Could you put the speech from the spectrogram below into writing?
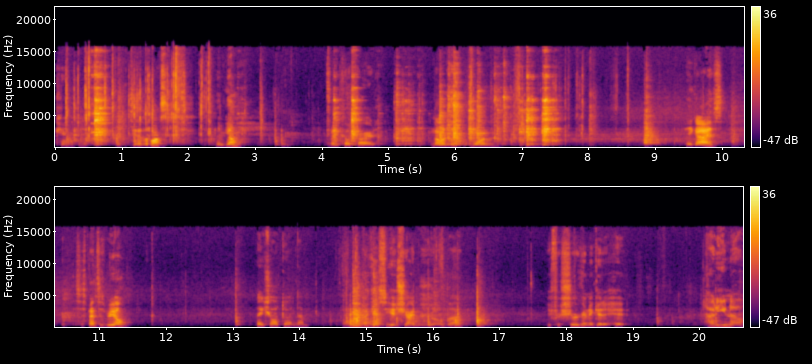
can't open it. Get out of the box. There we go. Right code card. No, what is it? One, two. Hey guys, suspense is real. Wait, show it to them. I can see a shine in the middle of that. You're for sure gonna get a hit. How do you know?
